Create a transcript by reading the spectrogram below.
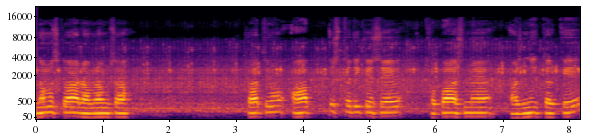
नमस्कार, राम राम सा। साथियों, आप इस तरीके से कपास में हजनी करके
